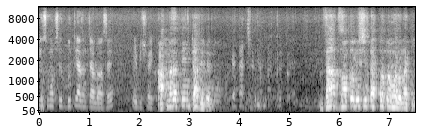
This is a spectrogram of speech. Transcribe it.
কিছু মসজিদে দুটি আজান চালু আছে এই বিষয়ে আপনারা তিনটা দিবেন। যার যত বেশি তার তত ভালো নাকি?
